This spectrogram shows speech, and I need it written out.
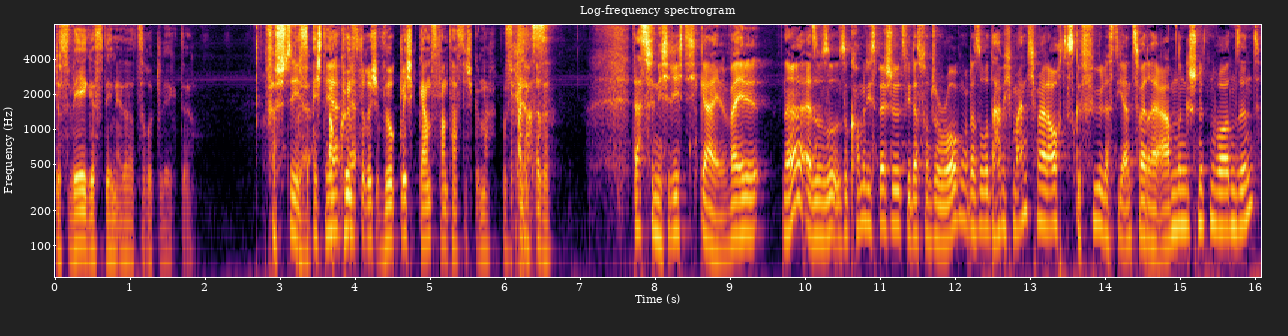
des Weges, den er da zurücklegte. Verstehe. Das ist echt Ja, auch künstlerisch wirklich ganz fantastisch gemacht. Das ist einfach Krass. irre. Das finde ich richtig geil, weil, ne, also so, so Comedy-Specials wie das von Joe Rogan oder so, da habe ich manchmal auch das Gefühl, dass die an zwei, drei Abenden geschnitten worden sind.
